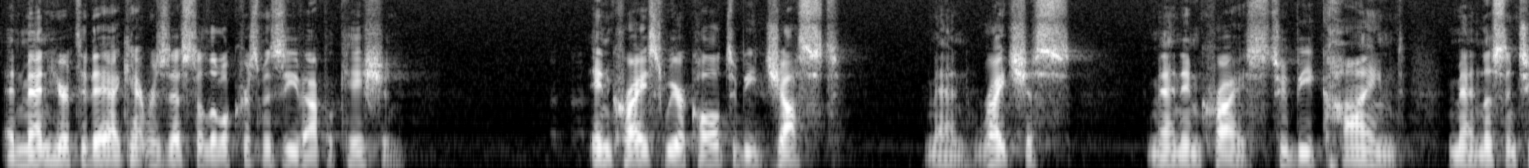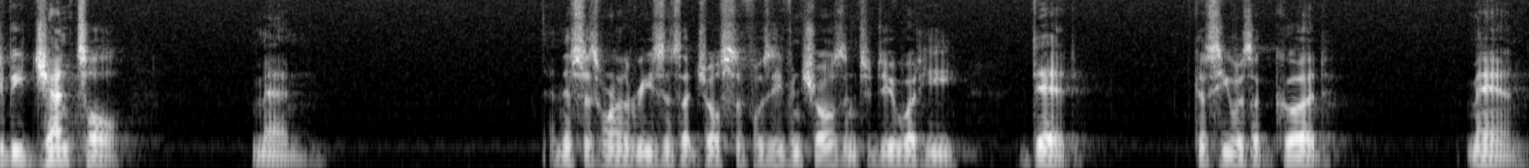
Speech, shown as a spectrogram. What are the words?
And men here today, I can't resist a little Christmas Eve application. In Christ, we are called to be just men, righteous men in Christ, to be kind men. Listen, to be gentle men. And this is one of the reasons that Joseph was even chosen to do what he did, because he was a good man.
